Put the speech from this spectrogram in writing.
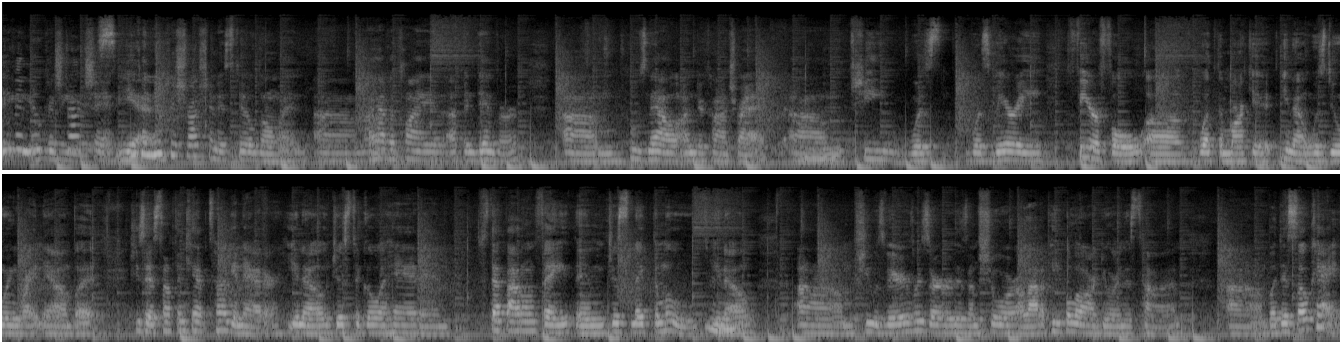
even new construction, yeah. even new construction is still going. Um, I have a client up in Denver um, who's now under contract. Um, mm-hmm. She was was very fearful of what the market, you know, was doing right now, but she said something kept tugging at her, you know, just to go ahead and step out on faith and just make the move, mm-hmm. you know. Um, she was very reserved, as I'm sure a lot of people are during this time. Um, but it's okay.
